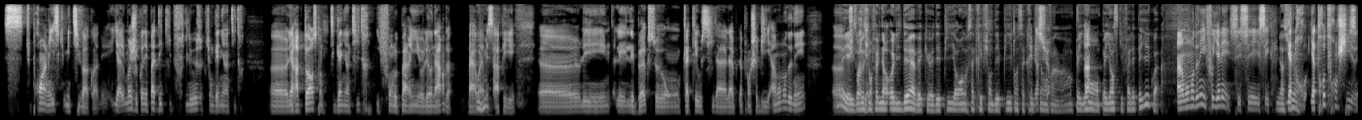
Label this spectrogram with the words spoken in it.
tu prends un risque, mais tu vas. Quoi. Il moi, je connais pas d'équipes frileuses qui ont gagné un titre. Euh, les Raptors, quand ils gagnent un titre, ils font le pari euh, Leonard. Bah ouais, mmh mais ça a payé. Euh, les, les, les, Bucks ont claqué aussi la, la, la planche à billets. À un moment donné, euh, ils, ont, fait venir Holiday avec euh, des piles, en sacrifiant des piles, en sacrifiant, enfin, en payant, en payant ce qu'il fallait payer, quoi. À un moment donné, il faut y aller. C'est, c'est, c'est... Il, y a trop, il y a trop de franchises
